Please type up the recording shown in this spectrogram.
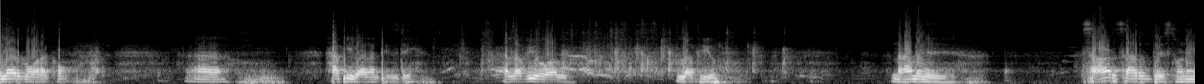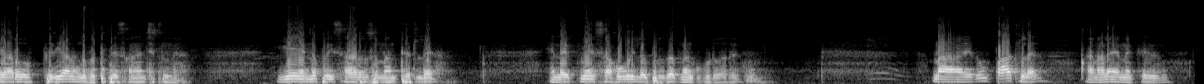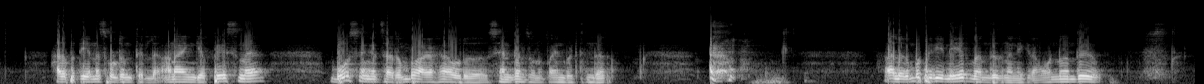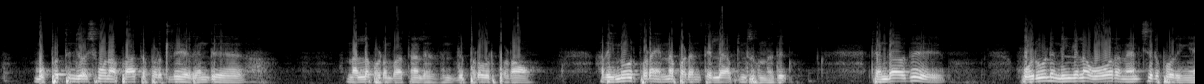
எல்லாருக்கும் வணக்கம். Happy Valentine's day I love you all love you நான் சார் சாருன்னு பேசினோன்னே யாரோ பெரிய ஆளுங்களை பற்றி பேச நினச்சிட்டு இருந்தேன். ஏன் என்ன போய் சாருன்னு சொன்னான்னு தெரில என்னை எப்பவுமே சகோ இல்லை பிரதர் தான் கூப்பிடுவார். நான் எதுவும் பார்க்கல. அதனால் எனக்கு அதை பற்றி என்ன சொல்கிறேன்னு தெரில ஆனால் இங்கே பேசின போஸ் எங்கள் சார் ரொம்ப அழகாக ஒரு சென்டென்ஸ் ஒன்று பயன்படுத்தியிருந்தார் அதில் ரொம்ப பெரிய நேர்மை இருந்ததுன்னு நினைக்கிறேன். ஒன்று வந்து முப்பத்தஞ்சு வருஷமாக நான் பார்த்த படத்துலேயே ரெண்டு நல்ல படம் பார்த்தேன். அதில் இந்த படம் ஒரு படம். அது இன்னொரு படம் என்ன படம்னு தெரியல அப்படின்னு சொன்னது. ரெண்டாவது ஒருவேளை நீங்களாம் ஓவராக நினச்சிட்டு போகிறீங்க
